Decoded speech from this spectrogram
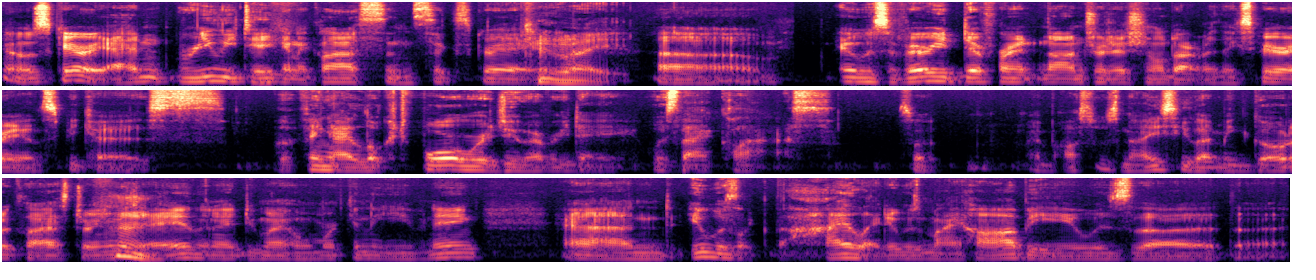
you know, it was scary. I hadn't really taken a class since sixth grade Right. um, it was a very different, non-traditional Dartmouth experience because the thing I looked forward to every day was that class. So my boss was nice. He let me go to class during the day, and then I'd do my homework in the evening. And it was like the highlight. It was my hobby. It was the the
